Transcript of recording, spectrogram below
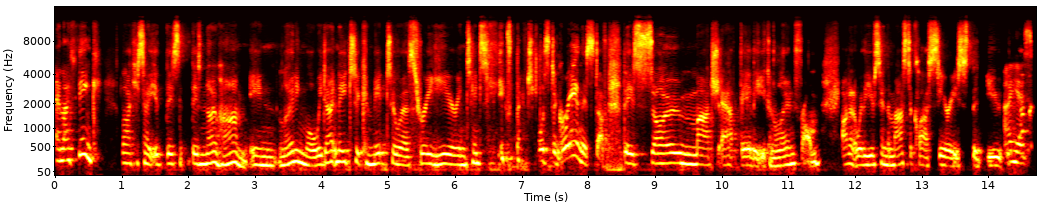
and I think, like you say, there's there's no harm in learning more. We don't need to commit to a three year intensive bachelor's degree in this stuff. There's so much out there that you can learn from. I don't know whether you've seen the masterclass series that you. Uh, yes.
